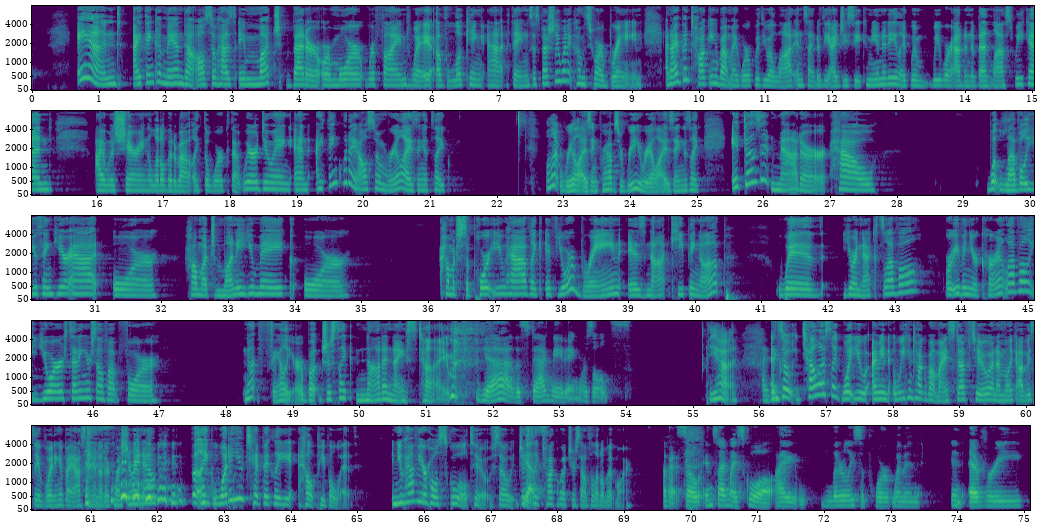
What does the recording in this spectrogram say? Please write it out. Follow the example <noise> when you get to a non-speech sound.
And I think Amanda also has a much better or more refined way of looking at things, especially when it comes to our brain. And I've been talking about my work with you a lot inside of the IGC community. Like when we were at an event last weekend, I was sharing a little bit about like the work that we're doing. And I think what I also am realizing, it's like, well, not realizing, perhaps re realizing, is like, it doesn't matter how what level you think you're at or how much money you make or how much support you have like if your brain is not keeping up with your next level or even your current level you're setting yourself up for not failure but just like not a nice time <laughs> yeah the stagnating results yeah and so tell us like what you I mean, we can talk about my stuff too, and I'm like obviously avoiding it by asking another question right now. <laughs> But like what do you typically help people with? And you have your whole school too. So just yes. like talk about yourself a little bit more. Okay. So inside my school, I literally support women in every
